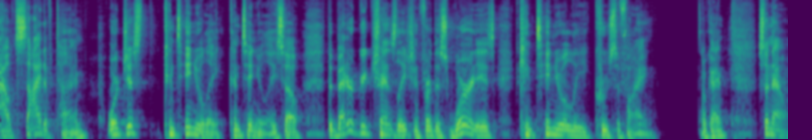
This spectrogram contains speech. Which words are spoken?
outside of time or just continually, continually. So the better Greek translation for this word is continually crucifying. Okay. So now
